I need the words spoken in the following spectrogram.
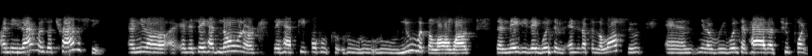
I mean that was a travesty. And you know and if they had known or they had people who who who, who knew what the law was then maybe they wouldn't have ended up in the lawsuit and you know we wouldn't have had a 2.9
